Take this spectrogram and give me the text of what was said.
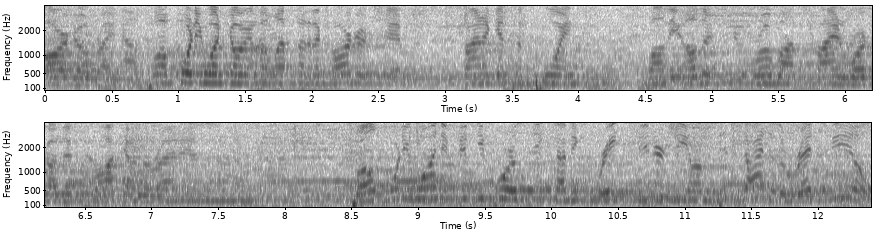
cargo right now. 1241 going on the left side of the cargo ship, trying to get some points, while the other two robots try and work on this rocket on the right hand side. 1241 and 5406 having great synergy on this side of the red field.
